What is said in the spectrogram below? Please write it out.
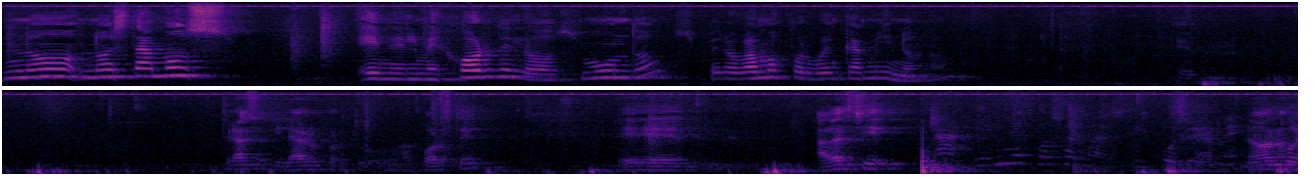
no, no estamos en el mejor de los mundos, pero vamos por buen camino, ¿no? Gracias, Pilar, por tu aporte. Eh, a ver si... Ah, y una cosa más, discúlpame. no, no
